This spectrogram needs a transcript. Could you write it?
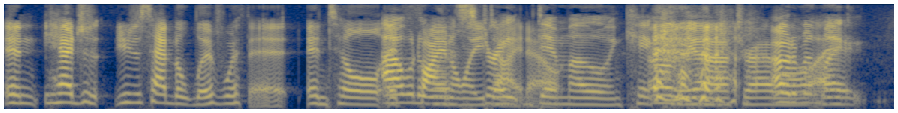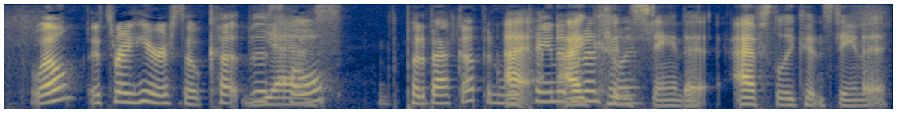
And you had just, you just had to live with it until it I would have went straight died out. demo and kicked Oh, yeah. drywall. I would've been I- like, Well, it's right here, so cut this Yes. hole, put it back up, and we'll I, paint it I eventually. couldn't stand it. Absolutely couldn't stand it.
